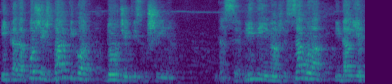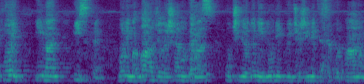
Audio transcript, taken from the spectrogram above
i kada počneš praktikovat, doće ti iskušenja. Da se vidi imaš li sabora i da li je tvoj iman iskren. Molim Allah Đelešanu da nas učini od onih ljudi koji će živjeti sa Kur'anom.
